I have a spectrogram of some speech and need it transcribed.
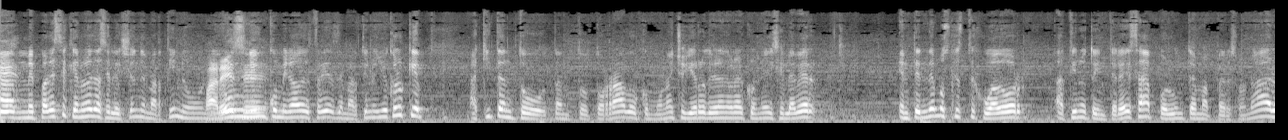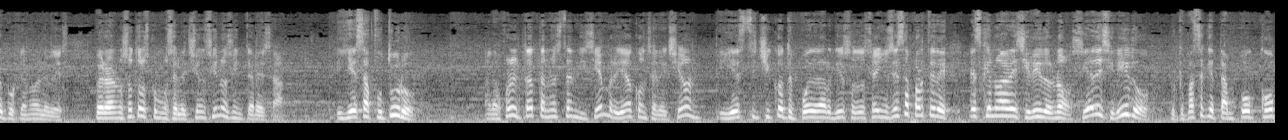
sea, me parece que no es la selección de Martino. ni un- Parece. Ni un, combinado de estrellas de Martino. Yo creo que aquí tanto, tanto Torrado como Nacho Hierro deberían hablar con él y decirle: a ver, entendemos que este jugador a ti no te interesa por un tema personal o porque no le ves. Pero a nosotros como selección sí nos interesa. Y es a futuro. A lo mejor el Tata no está en diciembre ya con selección. Y este chico te puede dar 10 o 12 años. Esa parte de es que no ha decidido. No, sí ha decidido. Lo que pasa es que tampoco.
